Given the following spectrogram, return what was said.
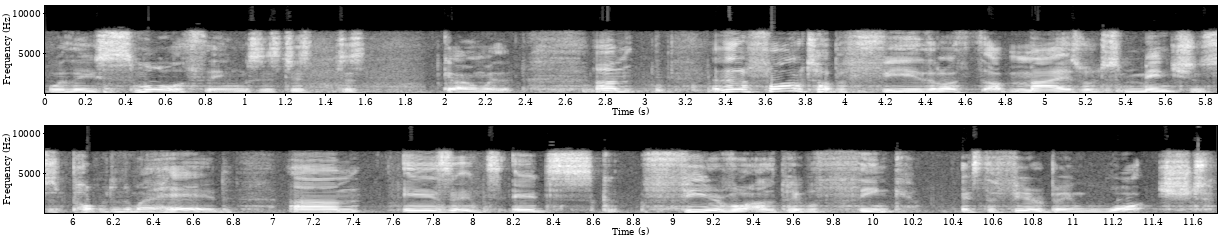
with these smaller things. It's just just going with it. Um, and then a final type of fear that I, I, may as well just mention, it's just popped into my head, um, is it's, it's fear of what other people think. It's the fear of being watched.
